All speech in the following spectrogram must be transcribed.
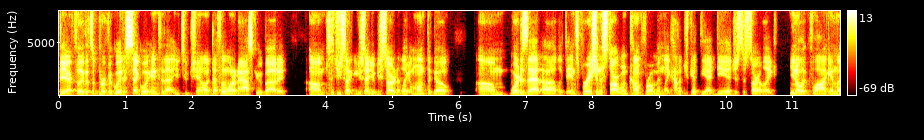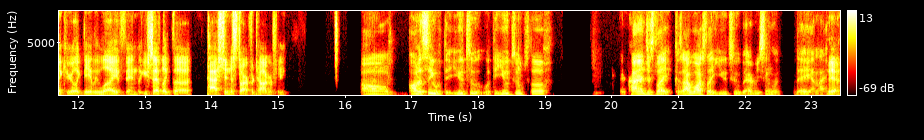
Yeah, I feel like that's a perfect way to segue into that YouTube channel. I definitely wanted to ask you about it. Um, since you said you said you started like a month ago. Um, where does that uh like the inspiration to start one come from? And like how did you get the idea just to start like, you know, like vlogging like your like daily life and like you said, like the passion to start photography? Um, honestly, with the YouTube, with the YouTube stuff, kind of just like because I watch like YouTube every single day, and like Yeah.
